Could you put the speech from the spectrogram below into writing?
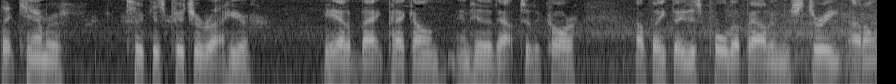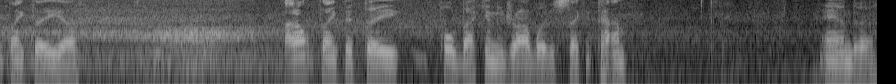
that camera took his picture right here. He had a backpack on and headed out to the car. I think they just pulled up out in the street. I don't think they. Uh, I don't think that they pulled back in the driveway the second time, and uh,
